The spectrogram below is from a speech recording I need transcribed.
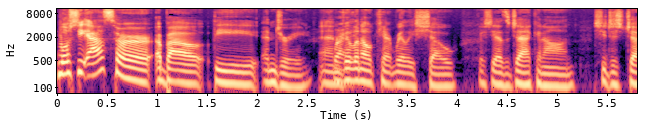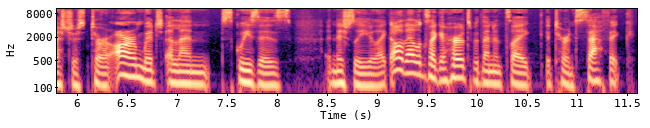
Well, she asks her about the injury, and Right. Villanelle can't really show because she has a jacket on. She just gestures to her arm, which Hélène squeezes. Initially, you're like, oh, that looks like it hurts, but then it's like it turns sapphic.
